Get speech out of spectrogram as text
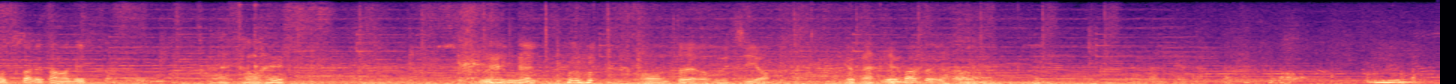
お疲れ様でしたお疲れ様です。無事に。本当よ無事よ。よかったよかったよ。かった。よかった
